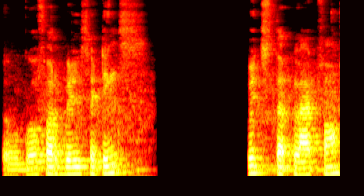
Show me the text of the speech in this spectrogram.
So go for build settings switch the platform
